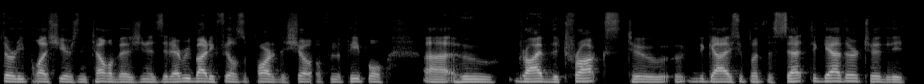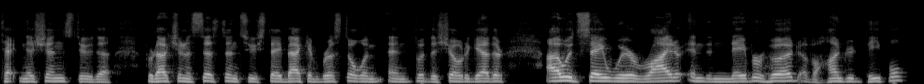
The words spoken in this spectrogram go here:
30 plus years in television is that everybody feels a part of the show from the people uh, who drive the trucks to the guys who put the set together to the technicians to the production assistants who stay back in Bristol and, and put the show together. I would say we're right in the neighborhood of 100 people.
